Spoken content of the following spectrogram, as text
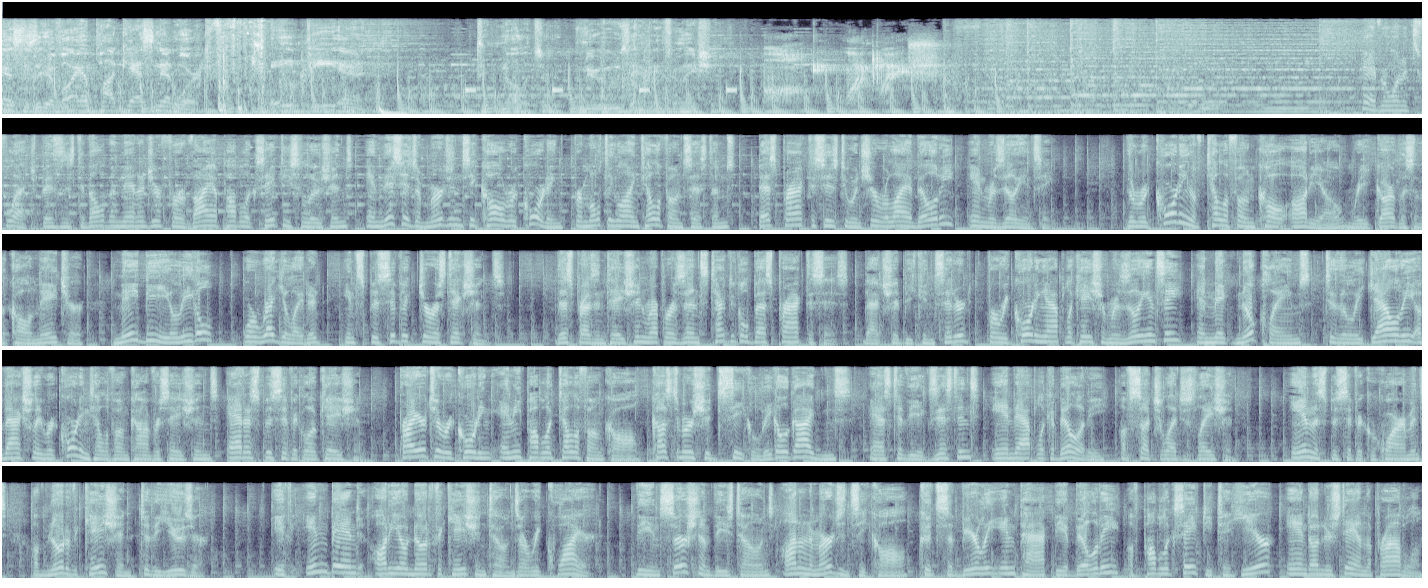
This is the Avaya Podcast Network. APN. Technology, news, and information. All in one place. Hey everyone, it's Fletch, Business Development Manager for Avaya Public Safety Solutions, and this is emergency call recording for multi-line telephone systems, best practices to ensure reliability and resiliency. The recording of telephone call audio, regardless of the call nature, may be illegal or regulated in specific jurisdictions. This presentation represents technical best practices that should be considered for recording application resiliency and make no claims to the legality of actually recording telephone conversations at a specific location. Prior to recording any public telephone call, customers should seek legal guidance as to the existence and applicability of such legislation and the specific requirements of notification to the user. If in-band audio notification tones are required, the insertion of these tones on an emergency call could severely impact the ability of public safety to hear and understand the problem.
